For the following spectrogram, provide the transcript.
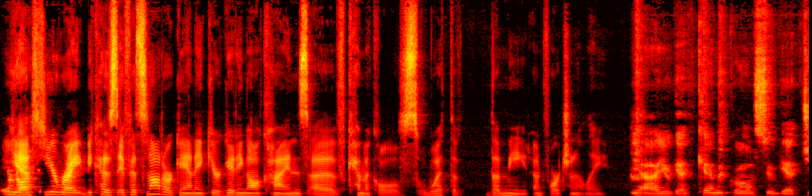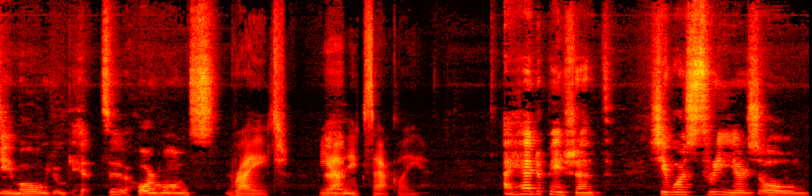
or yes, you're right because if it's not organic, you're getting all kinds of chemicals with the the meat, unfortunately. Yeah, you get chemicals, you get GMO, you get uh, hormones. Right. Yeah, exactly. I had a patient. She was three years old,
